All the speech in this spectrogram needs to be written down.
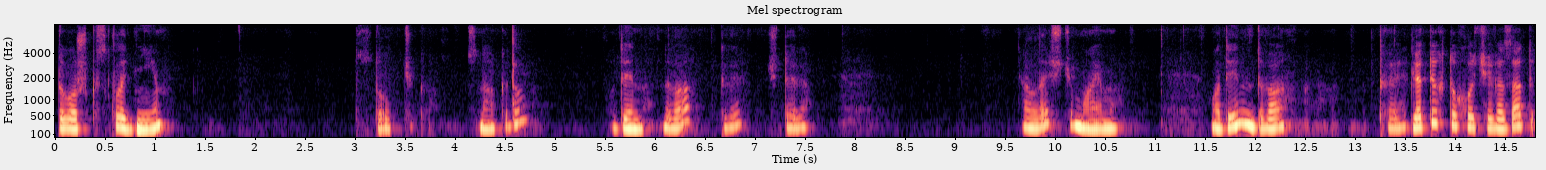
трошки складні. Стовпчик з накидом. Один, два, три, чотири. Але що маємо? Один, два, три. Для тих, хто хоче в'язати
